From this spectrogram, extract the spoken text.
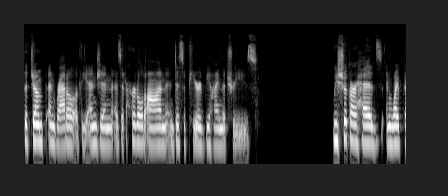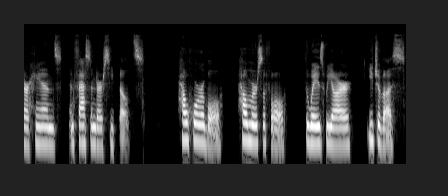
the jump and rattle of the engine as it hurtled on and disappeared behind the trees. We shook our heads and wiped our hands and fastened our seatbelts. How horrible, how merciful, the ways we are, each of us,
